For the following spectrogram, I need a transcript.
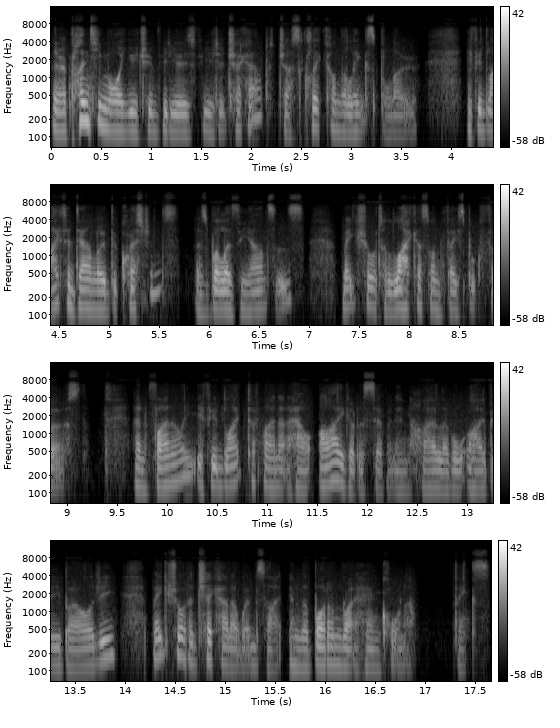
There are plenty more YouTube videos for you to check out, just click on the links below. If you'd like to download the questions, as well as the answers, make sure to like us on Facebook first. And finally, if you'd like to find out how I got a 7 in high level IB biology, make sure to check out our website in the bottom right hand corner. Thanks.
